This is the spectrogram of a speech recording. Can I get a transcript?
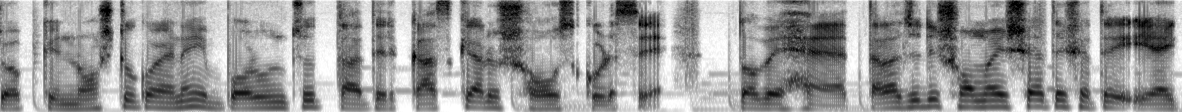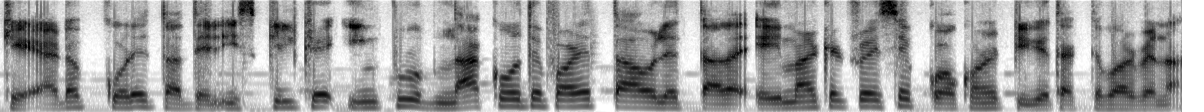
জবকে নষ্ট করে নাই, বরঞ্চ তাদের কাজকে আরও সহজ করেছে। তবে হ্যাঁ তারা যদি সময়ের সাথে সাথে এআইকে অ্যাডপ্ট করে, তাদের স্কিলকে ইমপ্রুভ না করতে পারে, তাহলে তারা এই মার্কেট প্রাইসে কখনো টিকে থাকতে পারবে না।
